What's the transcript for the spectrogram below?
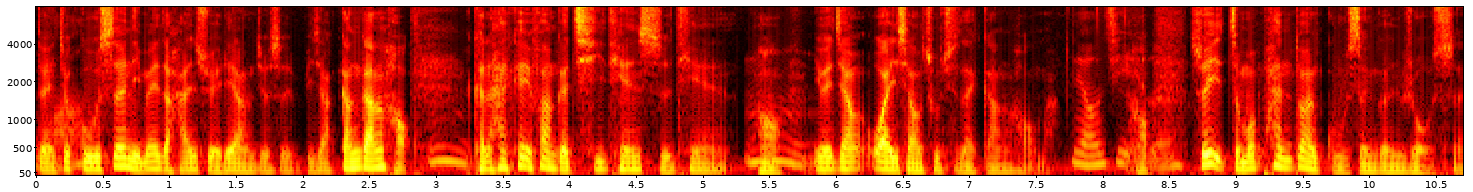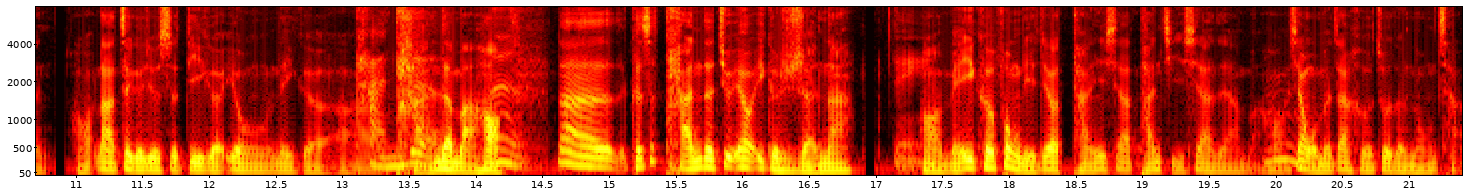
对，就骨生里面的含水量就是比较刚刚好，嗯，可能还可以放个七天十天，哦、嗯，因为这样外销出去才刚好嘛，了解了，好，所以怎么判断骨生跟肉生？好，那这个就是第一个用那个啊弹，弹的嘛，哈、嗯，那可是弹的就要一个人呐、啊。对，啊，每一颗凤梨就要弹一下，弹几下这样嘛。哈、嗯，像我们在合作的农场，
